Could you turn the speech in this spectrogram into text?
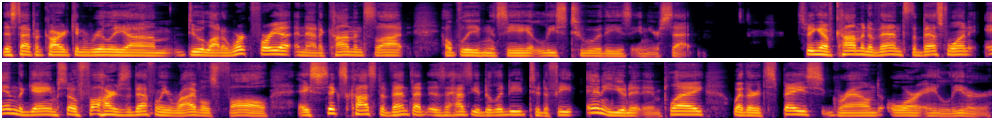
This type of card can really um, do a lot of work for you and add a common slot. Hopefully, you can see at least two of these in your set. Speaking of common events, the best one in the game so far is definitely Rivals Fall, a six cost event that is, has the ability to defeat any unit in play, whether it's space, ground, or a leader.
